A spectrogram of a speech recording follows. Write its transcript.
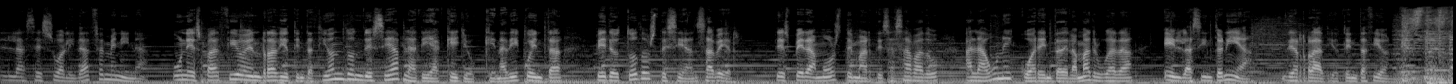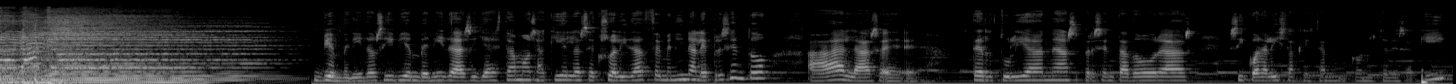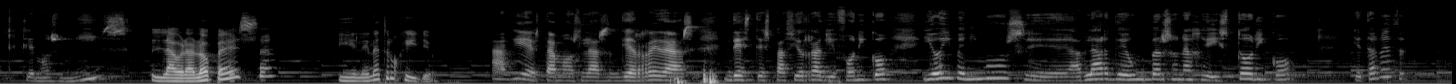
La sexualidad femenina, un espacio en Radio Tentación donde se habla de aquello que nadie cuenta, pero todos desean saber. Te esperamos de martes a sábado a la 1 y 40 de la madrugada en la sintonía de Radio Tentación. Bienvenidos y bienvenidas, y ya estamos aquí en la sexualidad femenina. Le presento a las eh, tertulianas, presentadoras, psicoanalistas que están con ustedes aquí, Clemos Lunis, Laura López y Elena Trujillo. Aquí estamos las guerreras de este espacio radiofónico y hoy venimos eh, a hablar de un personaje histórico que tal vez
